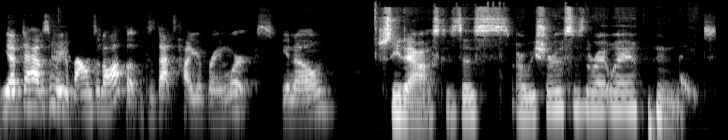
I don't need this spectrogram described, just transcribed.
you have to have somebody to bounce it off of because that's how your brain works, you know? Just need to ask, is this are we sure this is the right way? Hmm. Right.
